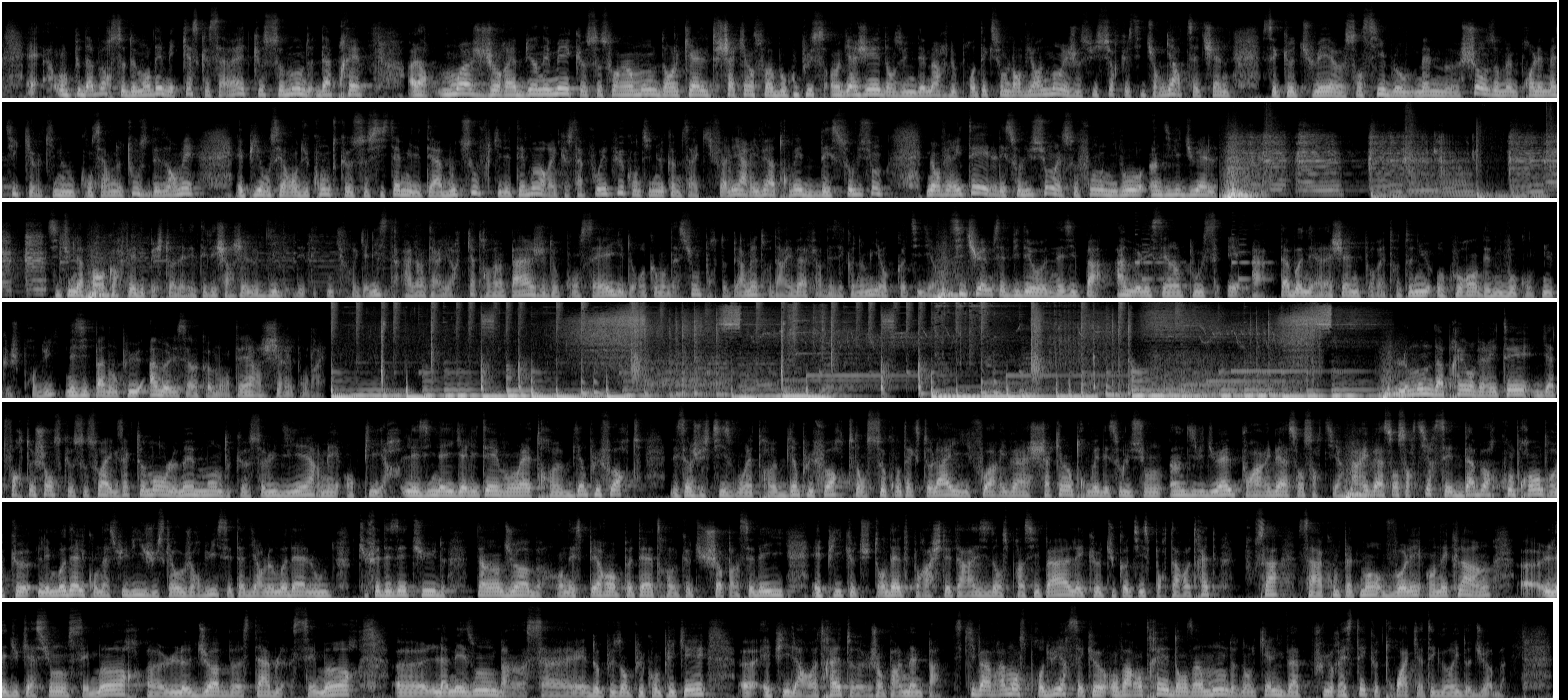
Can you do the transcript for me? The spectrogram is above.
on peut d'abord se demander mais qu'est-ce que ça va être que ce monde d'après? Alors moi, j'aurais bien aimé que ce soit un monde dans lequel chacun soit beaucoup plus engagé dans une démarche de protection de l'environnement et je suis sûr que si tu regardes cette chaîne, c'est que tu es euh, sensible aux mêmes choses, aux mêmes problématiques qui nous concernent tous désormais. Et puis on s'est rendu compte que ce système, il était à bout de souffle, qu'il était mort et que ça pouvait plus continuer comme ça, qu'il fallait arriver à trouver des solutions. Mais en vérité, les solutions, elles se font au niveau individuel. Si tu ne l'as pas encore fait, dépêche-toi d'aller télécharger le guide des techniques frugalistes. À l'intérieur, 80 pages de conseils et de recommandations pour te permettre d'arriver à faire des économies au quotidien. Si tu aimes cette vidéo, n'hésite pas à me laisser un pouce et à t'abonner à la chaîne pour être tenu au courant des nouveaux contenus que je produis. N'hésite pas non plus à me laisser un commentaire, j'y répondrai. Le monde d'après, en vérité, il y a de fortes chances que ce soit exactement le même monde que celui d'hier, mais en pire. Les inégalités vont être bien plus fortes, les injustices vont être bien plus fortes. Dans ce contexte-là, il faut arriver à chacun trouver des solutions individuelles pour arriver à s'en sortir. Arriver à s'en sortir, c'est d'abord comprendre que les modèles qu'on a suivis jusqu'à aujourd'hui, c'est-à-dire le modèle où tu fais des études, tu as un job en espérant peut-être que tu chopes un CDI et puis que tu t'endettes pour acheter ta résidence principale et que tu cotises pour ta retraite, tout ça, ça a complètement volé en éclats. Hein. Euh, l'éducation, c'est mort. Euh, le job stable, c'est mort. Euh, la maison, ben, ça est de plus en plus compliqué. et puis la retraite, j'en parle même pas. Ce qui va vraiment se produire, c'est qu'on va rentrer dans un monde dans lequel il va plus rester que trois catégories de jobs.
